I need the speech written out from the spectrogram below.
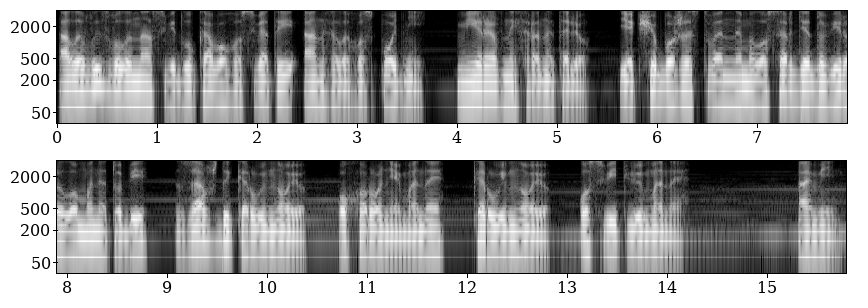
але визволи нас від лукавого святий ангеле Господній, мій ревний хранителю, якщо божественне милосердя довірило мене тобі, завжди керуй мною, охороняй мене, керуй мною, освітлюй мене. Амінь.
